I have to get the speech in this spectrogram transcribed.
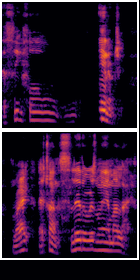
deceitful, energy, right? That's trying to slither its way in my life,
